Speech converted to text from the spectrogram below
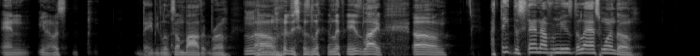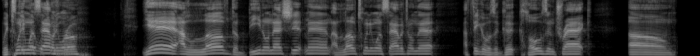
and you know, it's baby looks unbothered, bro. Um, just li- living his life. Um, I think the standout for me is the last one though, with Twenty One Savage, 21? bro. Yeah, I love the beat on that shit, man. I love 21 Savage on that. I think it was a good closing track. Um,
